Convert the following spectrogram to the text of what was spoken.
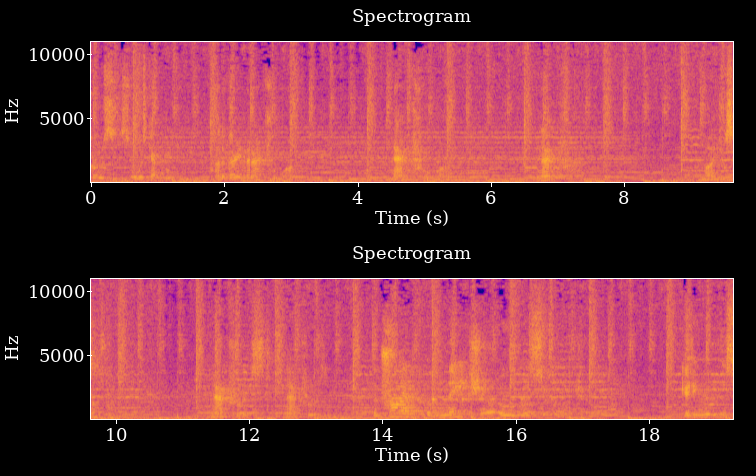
process, always capital P, and a very natural one. Natural one. Natural remind of something? Naturalist, naturalism, the triumph of nature over supernature. Getting rid of this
